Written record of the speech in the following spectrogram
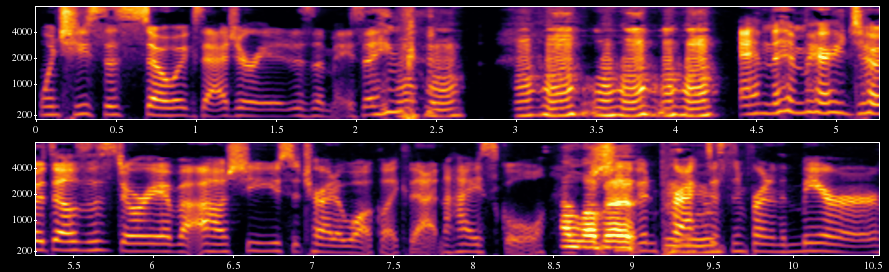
when she says so exaggerated is amazing. Mhm. Mhm. mm-hmm, mm-hmm. And then Mary Jo tells a story about how she used to try to walk like that in high school. I love she it. even Mhm. practiced in front of the mirror.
